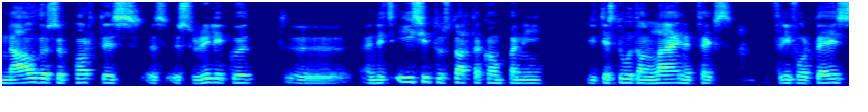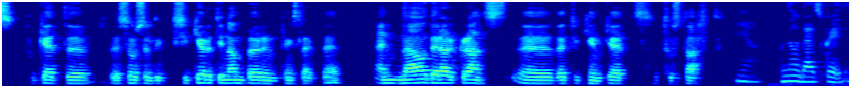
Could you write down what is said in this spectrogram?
now the support is, is, is really good uh, and it's easy to start a company. You just do it online, it takes three, four days to get the, the social security number and things like that and now there are grants uh, that you can get to start. Yeah. No that's great.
